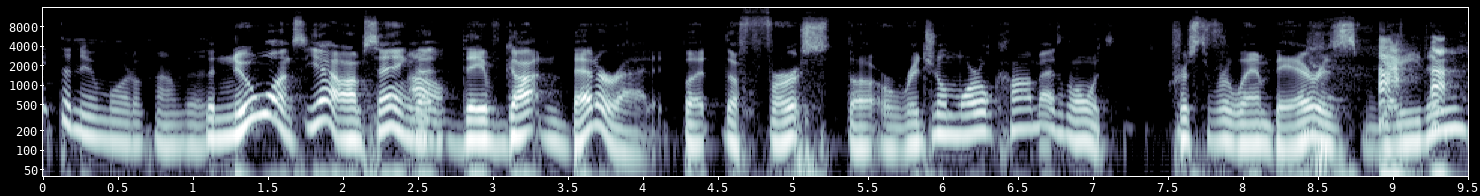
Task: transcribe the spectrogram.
like the new Mortal Kombat. The new ones, yeah, I'm saying that Oh. they've gotten better at it. But the first, the original Mortal Kombat, the one with Christopher Lambert is Raiden.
